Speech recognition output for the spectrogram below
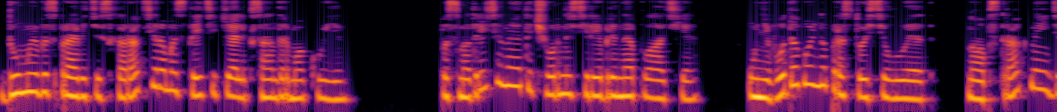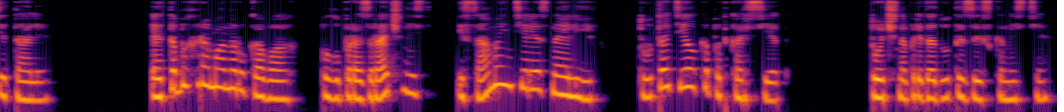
Думаю, вы справитесь с характером эстетики Александр Маккуин. Посмотрите на это черно-серебряное платье. У него довольно простой силуэт, но абстрактные детали. Это бахрома на рукавах, полупрозрачность и самое интересное лиф, Тут отделка под корсет. Точно придадут изысканности.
